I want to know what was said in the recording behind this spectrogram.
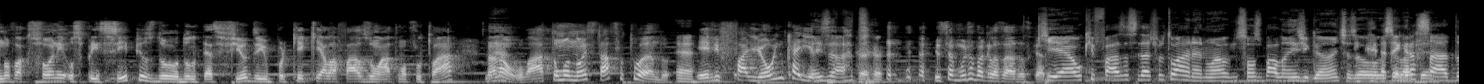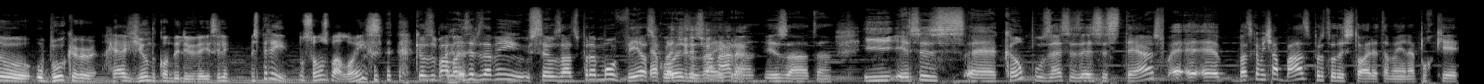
no Voxphone os princípios do, do Lutece Field e o porquê que ela faz um átomo flutuar. Não, É. não, o átomo não está flutuando. É. Ele falhou em cair. Exato. Isso é muito Douglas Adams, cara. que é o que faz a cidade flutuar, né? Não, é- não são os balões gigantes ou. É até engraçado o Booker reagindo quando ele vê isso. Ele, mas peraí, não são os balões? Porque os balões eles devem ser usados pra mover as É, pra coisas. direcionar, aí, pra- Exato. E esses é, campos, né? Esses, esses é, basicamente a base pra toda a história também, né? Porque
